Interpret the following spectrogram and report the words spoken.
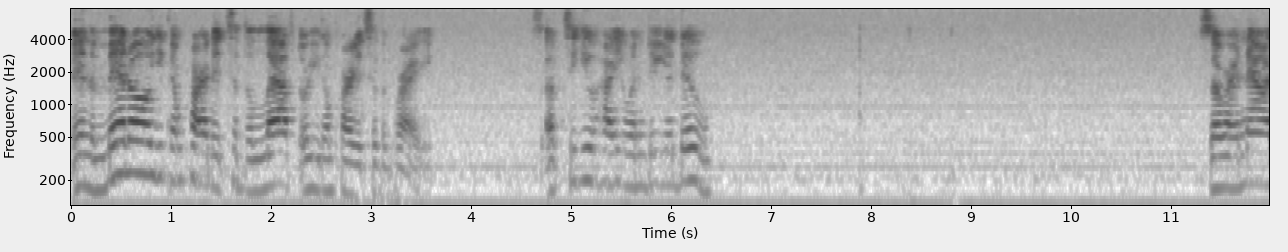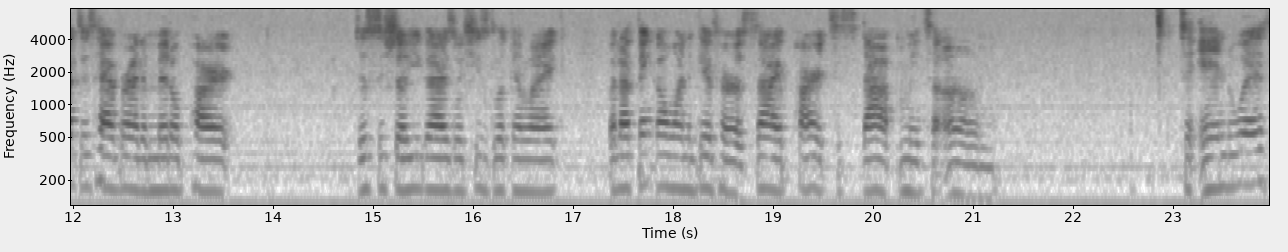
in the middle, you can part it to the left or you can part it to the right. It's up to you how you want to do your do. So right now I just have her at the middle part just to show you guys what she's looking like. But I think I want to give her a side part to stop, I mean to, um, to end with.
